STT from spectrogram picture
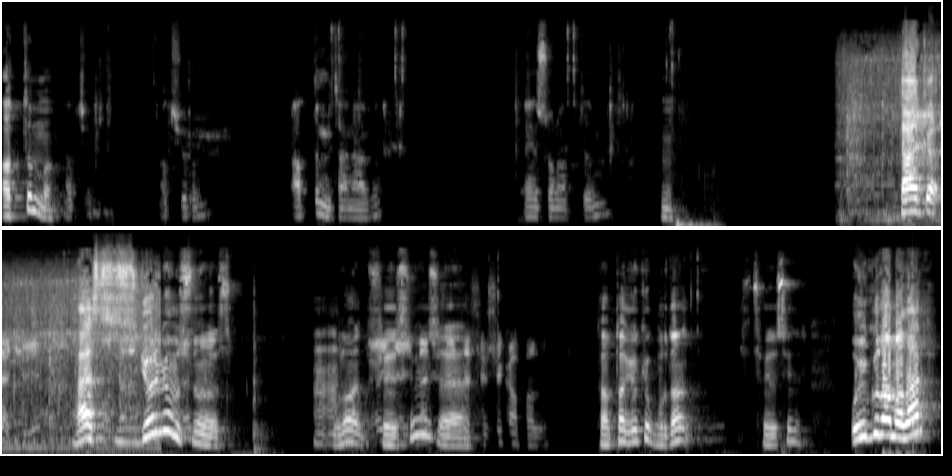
Attın mı? Atıyorum. Atıyorum. Attım bir tane abi. En son attığım. Kanka ha siz görmüyor musunuz? Hı hı. Ulan dinliyorum da Sesi kapalı. Tamam tamam yok yok buradan söyleseniz. Uygulamalar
